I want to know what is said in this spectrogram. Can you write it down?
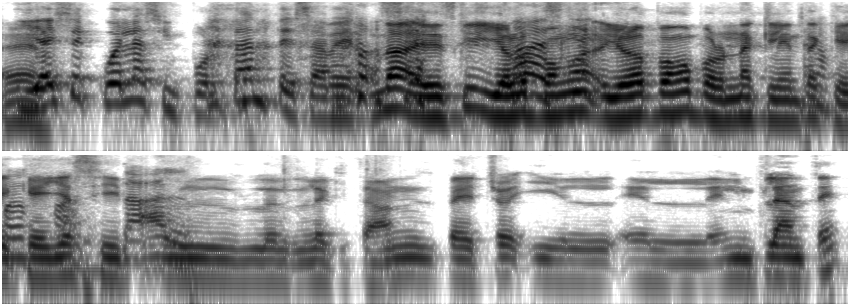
Eh, Y hay secuelas importantes, a ver. No, es que yo, No, lo es pongo, que- yo lo pongo por una clienta que, que ella sí le, le quitaron el pecho y el, el- el implante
